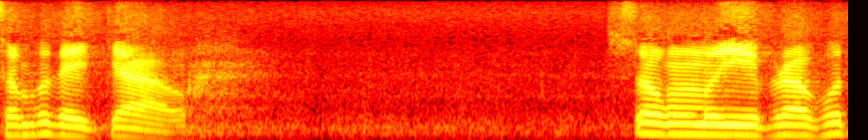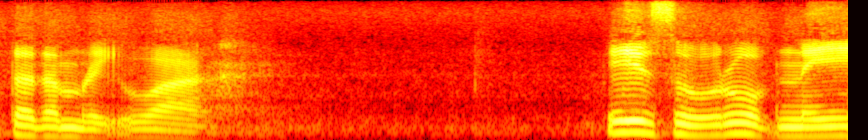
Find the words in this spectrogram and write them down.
สัมพุทธเจ้า ทรงมีพระพุทธดำริว่าภิกษุรูปนี้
